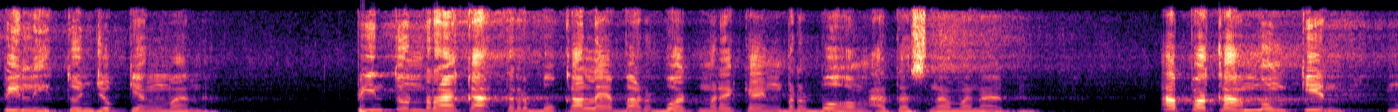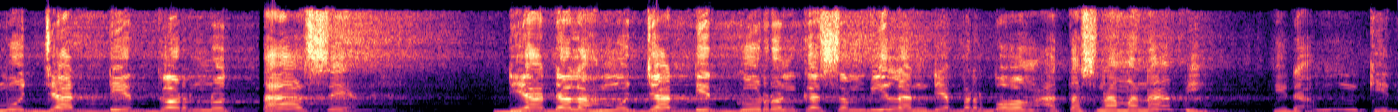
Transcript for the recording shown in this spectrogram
pilih tunjuk yang mana. Pintu neraka terbuka lebar buat mereka yang berbohong atas nama Nabi. Apakah mungkin mujaddid gornut tasih dia adalah mujaddid gurun ke-9, dia berbohong atas nama Nabi. Tidak mungkin.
